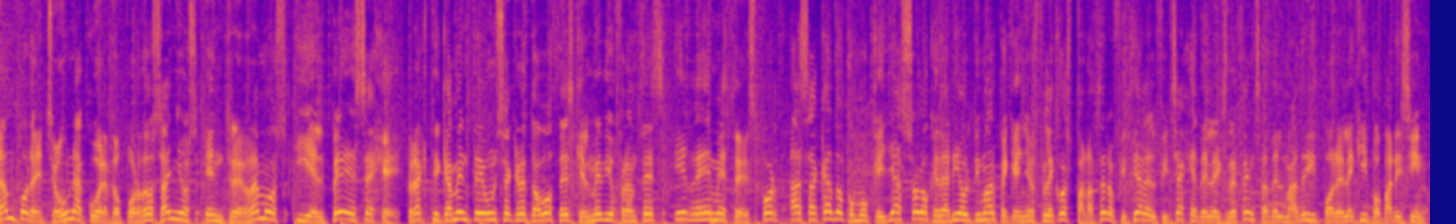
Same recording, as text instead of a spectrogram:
Dan por hecho un acuerdo por dos años entre Ramos y el PSG. Prácticamente un secreto a voces que el medio francés RMC Sport ha sacado como que ya solo quedaría ultimar pequeños flecos para hacer oficial el fichaje del exdefensa del Madrid por el equipo parisino.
